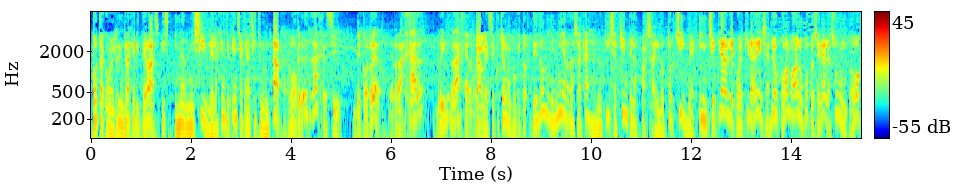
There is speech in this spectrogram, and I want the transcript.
otra como el Ring Rager y te vas. Es inadmisible. La gente piensa que naciste en un tupper, vos. Pero es Rager, sí. De correr, de rajar, ring Rager. Carles, escuchame un poquito. ¿De dónde mierda sacás las noticias? ¿Quién te las pasa? ¿El doctor Chisme? Inchequeable cualquiera de ellas, loco. Vamos a dar un poco sería al asunto. ¿Vos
